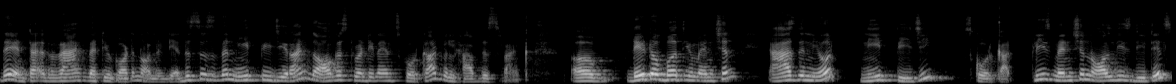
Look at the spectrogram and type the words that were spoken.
the entire rank that you got in All India. This is the NEET PG rank. The August 29 scorecard will have this rank. Uh, date of birth you mention as in your NEET PG scorecard. Please mention all these details.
